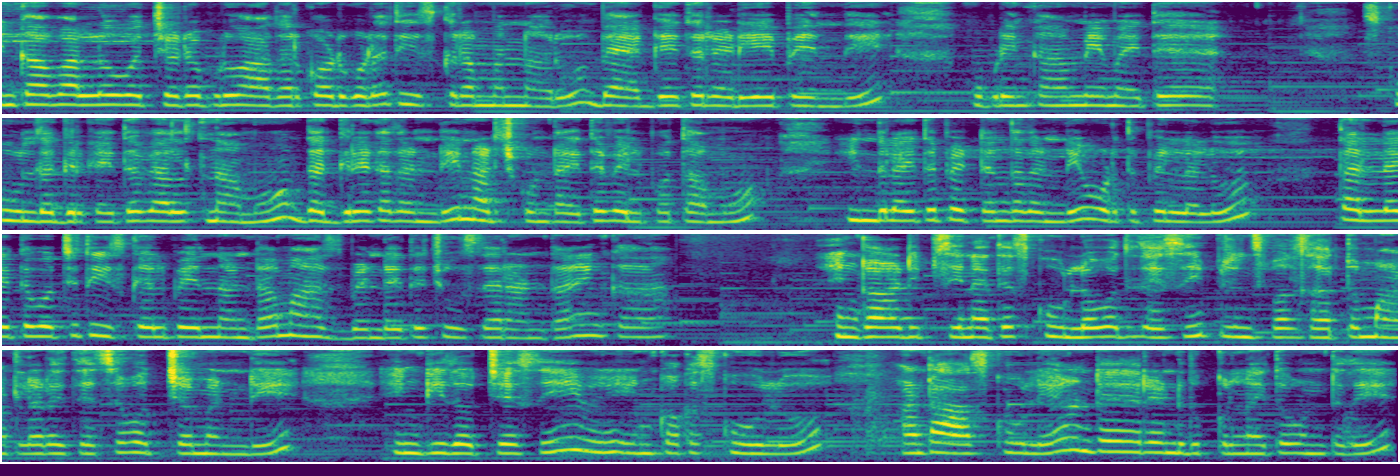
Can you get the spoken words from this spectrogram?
ఇంకా వాళ్ళు వచ్చేటప్పుడు ఆధార్ కార్డు కూడా తీసుకురమ్మన్నారు. బ్యాగ్ అయితే రెడీ అయిపోయింది. ఇప్పుడు ఇంకా మేమైతే స్కూల్ దగ్గరికి అయితే వెళ్తున్నాము. దగ్గరే కదండి నడుచుకుంటూ అయితే వెళ్ళిపోతాము. ఇందులో అయితే పెట్టాం కదండి ఉడత పిల్లలు. తల్లి అయితే వచ్చి తీసుకెళ్ళిపోయిందంట. మా హస్బెండ్ అయితే చూసారంట ఇంకా ఇంకా డిప్సీని అయితే స్కూల్లో వదిలేసి ప్రిన్సిపల్ సార్తో మాట్లాడైతే వచ్చామండి. ఇంక ఇది వచ్చేసి ఇంకొక స్కూలు. అంటే ఆ స్కూలే అంటే రెండు దుక్కులను అయితే ఉంటుంది.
